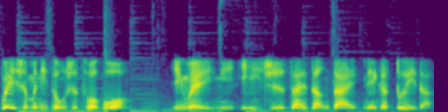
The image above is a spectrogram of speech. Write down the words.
为什么你总是错过？因为你一直在等待那个对的。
